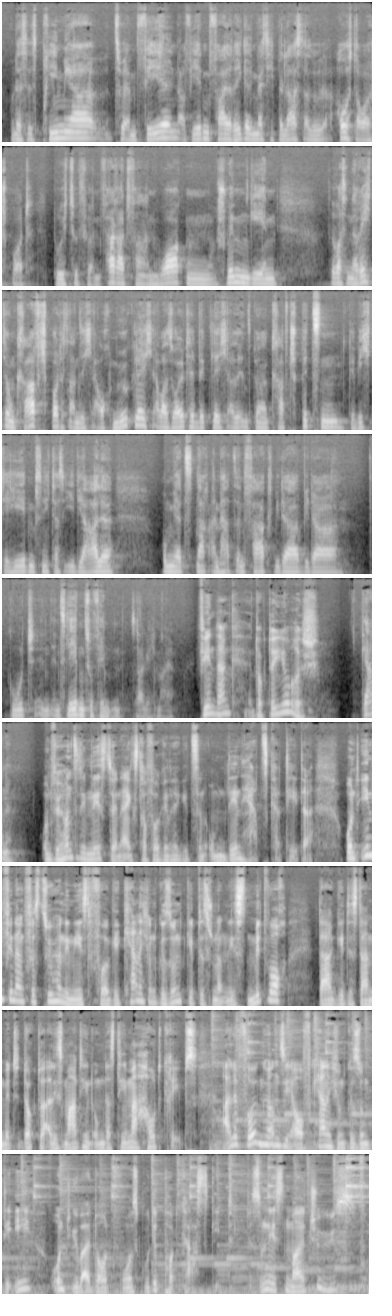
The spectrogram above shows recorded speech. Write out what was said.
Und es ist primär zu empfehlen, auf jeden Fall regelmäßig belastet, also Ausdauersport durchzuführen. Fahrradfahren, Walken, Schwimmen gehen, sowas in der Richtung. Kraftsport ist an sich auch möglich, aber sollte wirklich, also insbesondere Kraftspitzen, Gewichte heben, ist nicht das Ideale, um jetzt nach einem Herzinfarkt wieder, wieder gut in, ins Leben zu finden, sage ich mal. Vielen Dank, Dr. Jurisch. Gerne. Und wir hören Sie demnächst zu einer extra Folge, da geht es dann um den Herzkatheter. Und Ihnen vielen Dank fürs Zuhören. Die nächste Folge Kernig und Gesund gibt es schon am nächsten Mittwoch. Da geht es dann mit Dr. Alice Martin um das Thema Hautkrebs. Alle Folgen hören Sie auf kernigundgesund.de und überall dort, wo es gute Podcasts gibt. Bis zum nächsten Mal. Tschüss.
